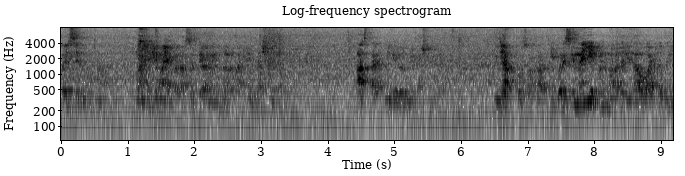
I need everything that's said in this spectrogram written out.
पैसे नको कोणाला माझी जेव्हा ऐकत असं तेव्हा मी मुलाला पाठवून काश्मीरला. आज ताऱ्यात मी गेलो मी काश्मीरला. म्हणजे ऑफकोर्स आता ती परिस्थिती नाहीये पण मला तरी जावं वाटलं नाही.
